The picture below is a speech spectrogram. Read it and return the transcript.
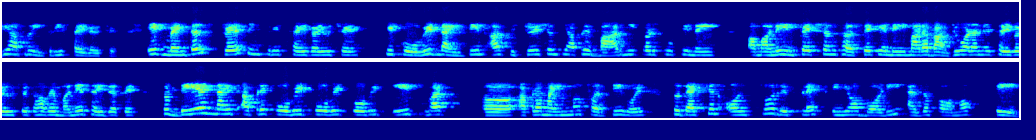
બી આપણું ઇન્ક્રીઝ થઈ ગયું છે. એક મેન્ટલ સ્ટ્રેસ ઇન્ક્રીઝ થઈ ગયું છે કે કોવિડ નાઇન્ટીન આ સિચ્યુએશનથી આપણે બહાર નીકળશું કે નહીં? મને ઇન્ફેક્શન થશે કે નહીં? મારા બાજુવાળાને થઈ ગયું છે તો હવે મને થઈ જશે. તો ડે એન્ડ નાઇટ આપણે કોવિડ કોવિડ કોવિડ એ જ વાત આપણા માઇન્ડમાં ફરતી હોય. So that can also reflect in your body as a form of pain.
